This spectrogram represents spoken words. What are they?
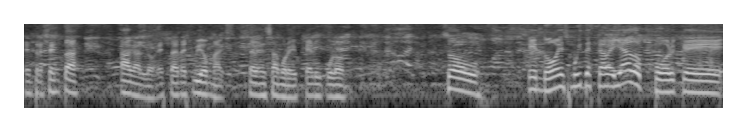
en 300, háganlo. Está en HBO Max, Seven Samurai, película. So, que no es muy descabellado porque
